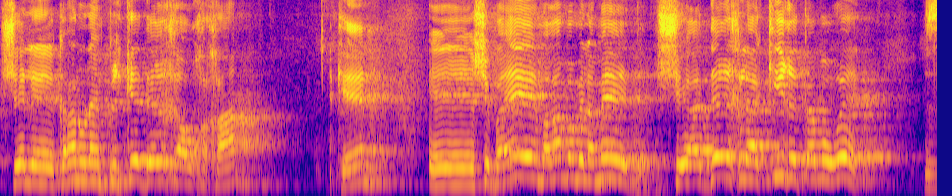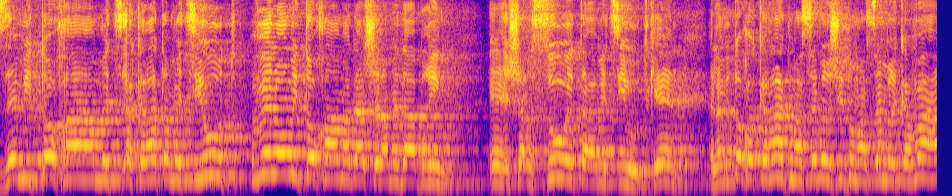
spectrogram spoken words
של אה, קראנו להם פרקי דרך ההוכחה, כן? אה, שבהם הרמב"ם מלמד שהדרך להכיר את הבורא זה מתוך המצ... הכרת המציאות ולא מתוך העמדה של המדברים אה, שהרסו את המציאות, כן? אלא מתוך הכרת מעשה בראשית ומעשה מרכבה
